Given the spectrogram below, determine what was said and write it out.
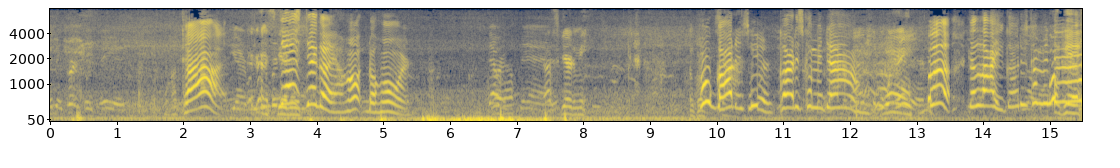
and then Kurt was saying, God. yeah, That kinda remember scared That me. nigga honk the horn. that was dad. That scared me. Oh, God is here. God is coming down. Where? Uh, the light. God is coming Okay. down.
